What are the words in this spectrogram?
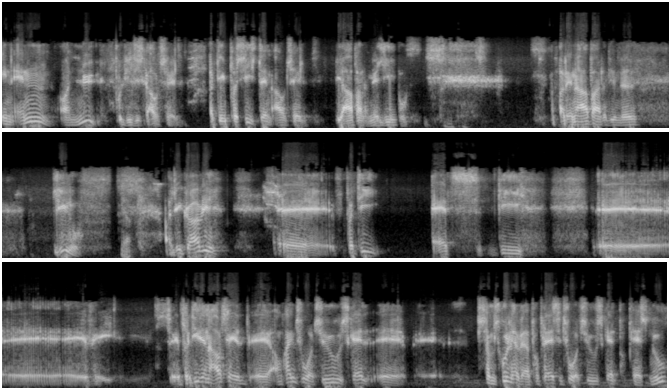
en anden og en ny politisk aftale. Og det er præcis den aftale, vi arbejder med lige nu. Og den arbejder vi med lige nu. Ja. Og det gør vi, øh, fordi at vi øh, fordi den aftale øh, omkring 22 skal øh, som skulle have været på plads i 22, skal på plads nu.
